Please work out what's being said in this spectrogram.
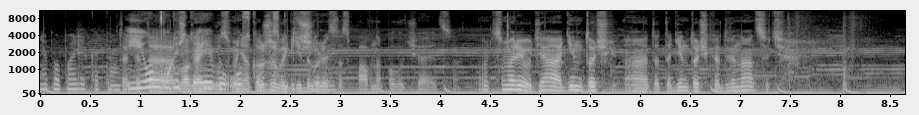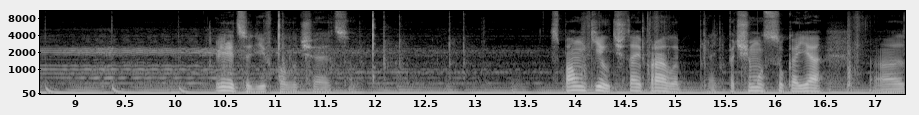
меня попали кота. Так И он говорит, что я его меня тоже выкидывали со спавна, получается. Вот смотри, у тебя 1. точ- а, этот 1.12. И рецидив получается. Спаун килл, читай правила, блядь. Почему, сука, я э,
